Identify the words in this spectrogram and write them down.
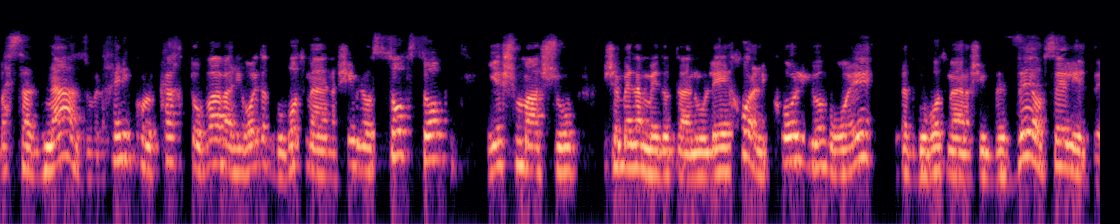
בסדנה הזו, ולכן היא כל כך טובה, ואני רואה את התגובות מהאנשים, וסוף סוף יש משהו שמלמד אותנו לאכול. אני כל יום רואה את התגובות מהאנשים, וזה עושה לי את זה.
